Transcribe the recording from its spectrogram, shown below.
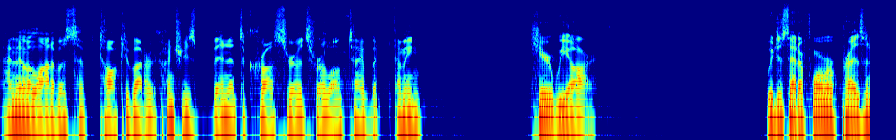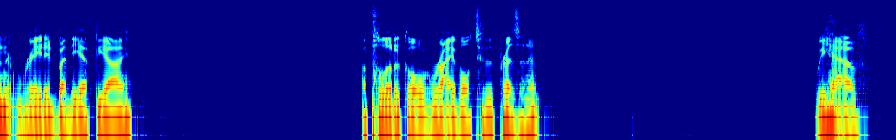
I know a lot of us have talked about our country's been at the crossroads for a long time, but I mean, here we are. We just had a former president raided by the FBI, a political rival to the president. We have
